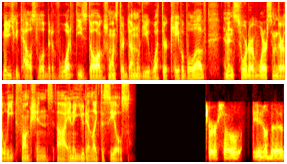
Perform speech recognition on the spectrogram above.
maybe you can tell us a little bit of what these dogs, once they're done with you, what they're capable of, and then sort of what are some of their elite functions uh, in a unit like the SEALs? Sure. So, you know, the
